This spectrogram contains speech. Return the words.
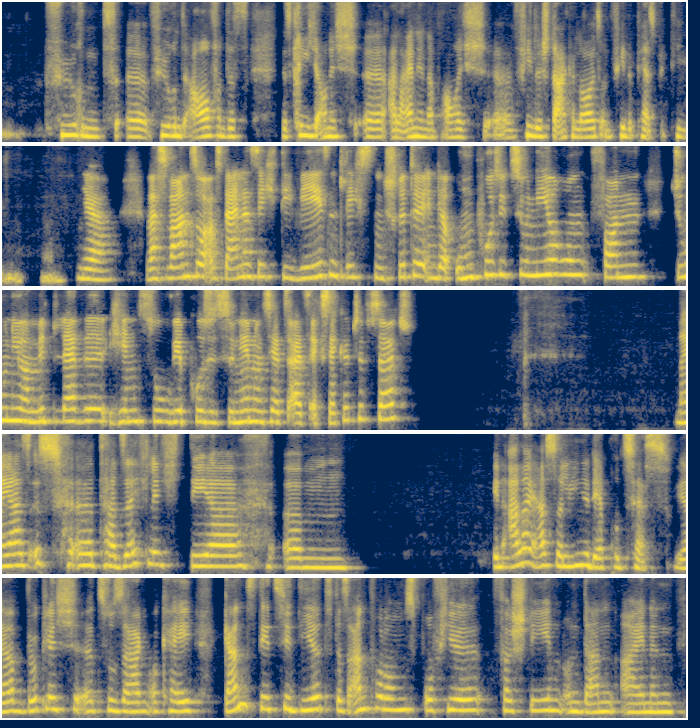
führend, äh, führend auf. Und das, das kriege ich auch nicht äh, alleine. Da brauche ich äh, viele starke Leute und viele Perspektiven. Ja. ja. Was waren so aus deiner Sicht die wesentlichsten Schritte in der Umpositionierung von Junior Mid-Level hin zu, wir positionieren uns jetzt als Executive Search? Naja, es ist äh, tatsächlich der, ähm, in allererster Linie der Prozess, ja, wirklich äh, zu sagen, okay, ganz dezidiert das Anforderungsprofil verstehen und dann einen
